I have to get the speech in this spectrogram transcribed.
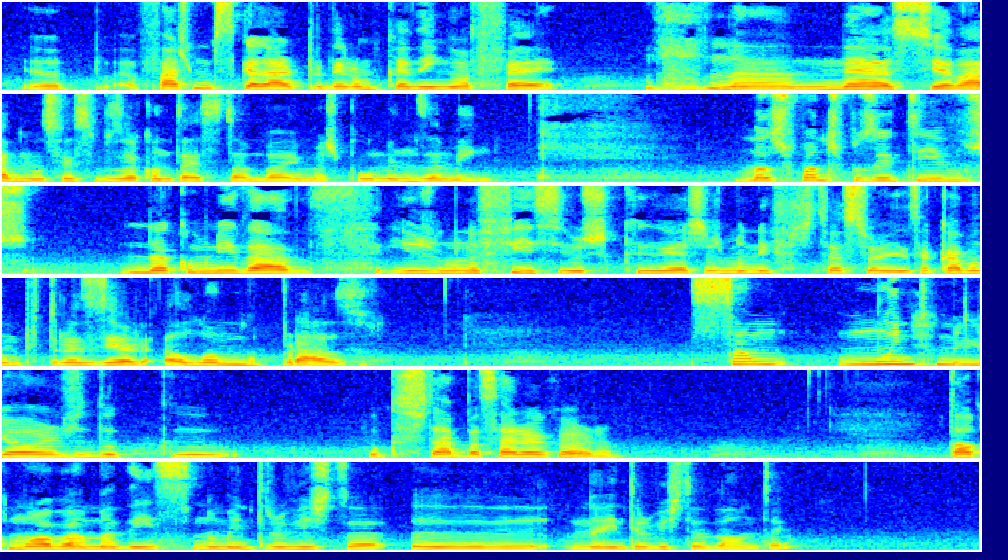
Uh, Faz-me, se calhar, perder um bocadinho a fé na, na sociedade. Não sei se vos acontece também, mas pelo menos a mim. Mas os pontos positivos na comunidade e os benefícios que estas manifestações acabam por trazer a longo prazo são muito melhores do que o que se está a passar agora. Tal como Obama disse numa entrevista, uh, na entrevista de ontem,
